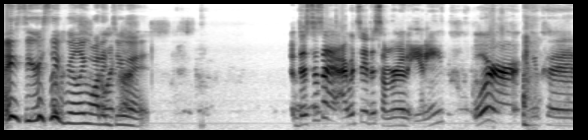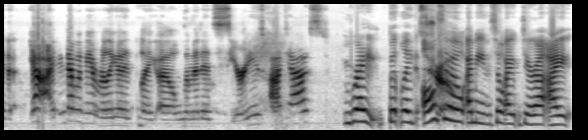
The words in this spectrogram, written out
I seriously really want to like do that. it. this is a, I would say the summer of Annie, or you could, yeah, I think that would be a really good like a limited series podcast. Right, but like It's also, true. I mean, so I, Dara, I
